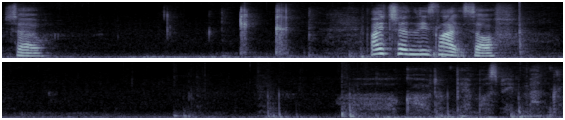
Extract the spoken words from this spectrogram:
so if I turn these lights off oh god I must be mental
